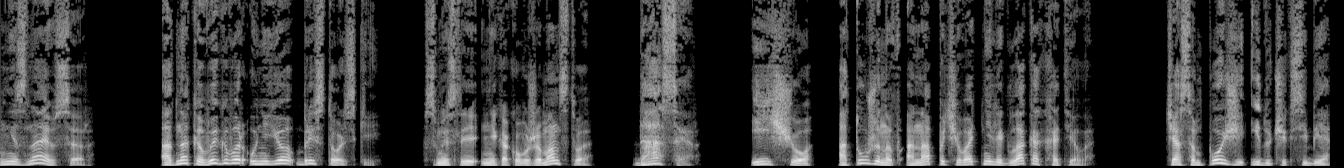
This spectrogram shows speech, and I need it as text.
Не знаю, сэр. Однако выговор у нее бристольский. В смысле, никакого жеманства? Да, сэр. И еще, от ужинов она почевать не легла, как хотела. Часом позже, идучи к себе,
